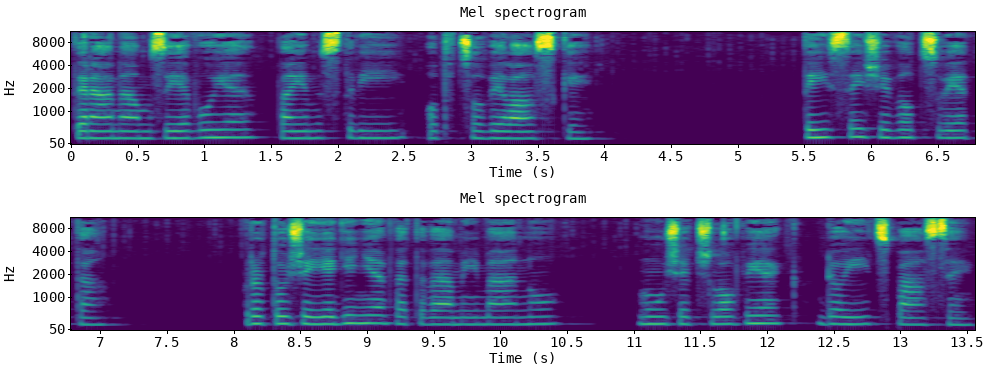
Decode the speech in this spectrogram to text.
která nám zjevuje tajemství Otcovy lásky. Ty jsi život světa, protože jedině ve tvém jménu může člověk dojít spásy.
